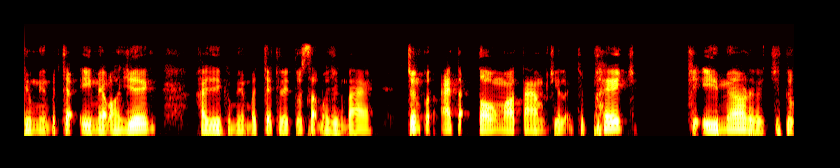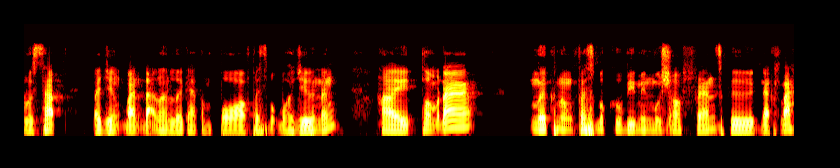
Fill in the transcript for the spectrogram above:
យើងមានបញ្ជាក់ email របស់យើងហើយយើងក៏មានបញ្ជាក់លេខទូរស័ព្ទរបស់យើងដែរអញ្ចឹងគាត់អាចតាក់ទងមកតាមជាជា page ជា email ឬជាទូរស័ព្ទដែលយើងបានដាក់នៅលើការទំព័រ Facebook របស់យើងហ្នឹងហើយធម្មតានៅក្នុង Facebook គឺវាមាន mutual friends គឺអ្នកខ្លះ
